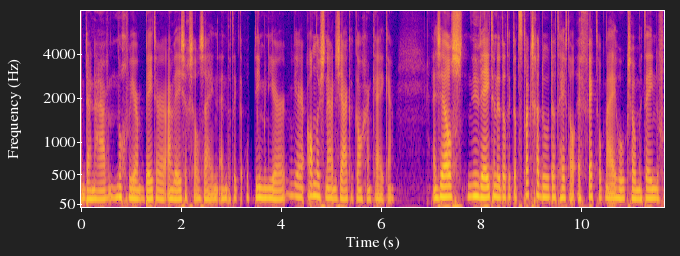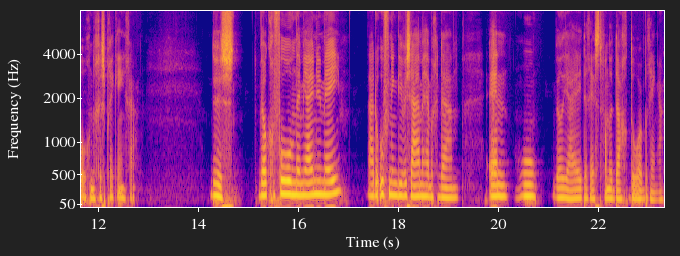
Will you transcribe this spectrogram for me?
daarna nog weer beter aanwezig zal zijn. En dat ik op die manier weer anders naar de zaken kan gaan kijken. En zelfs nu wetende dat ik dat straks ga doen, dat heeft al effect op mij hoe ik zo meteen de volgende gesprekken inga. Dus welk gevoel neem jij nu mee naar de oefening die we samen hebben gedaan? En hoe wil jij de rest van de dag doorbrengen?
